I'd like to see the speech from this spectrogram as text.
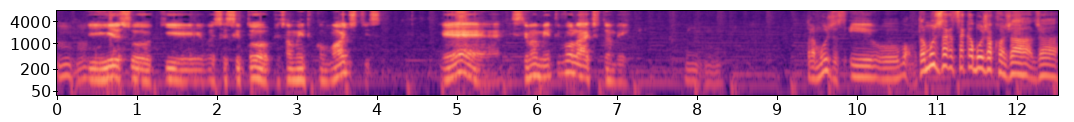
Uhum. E isso que você citou, principalmente commodities, é extremamente volátil também. Uhum. Tramujas e o bom, Tramujas você acabou já, já, já,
